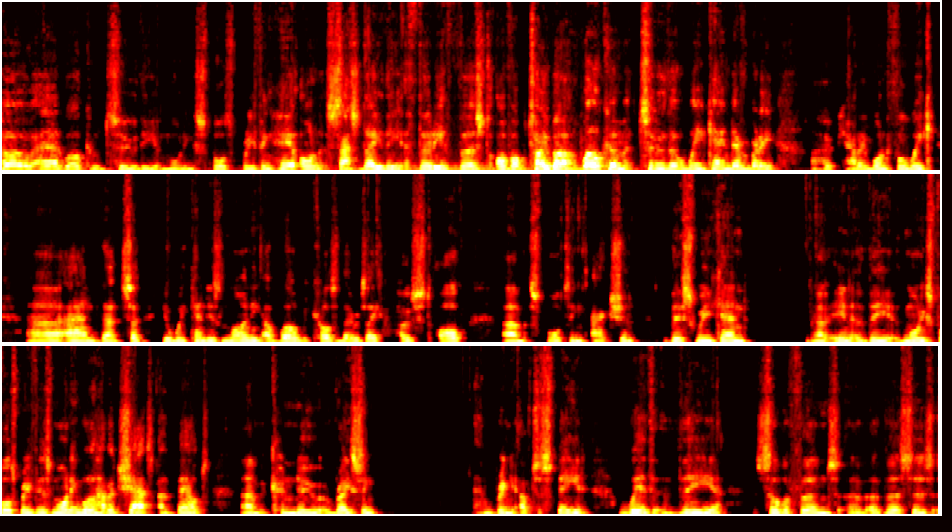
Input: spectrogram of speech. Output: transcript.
Hello and welcome to the morning sports briefing here on Saturday, the 31st of October. Welcome to the weekend, everybody. I hope you had a wonderful week uh, and that uh, your weekend is lining up well because there is a host of um, sporting action this weekend. Uh, in the morning sports briefing this morning, we'll have a chat about um, canoe racing and bring it up to speed with the Silver Ferns versus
